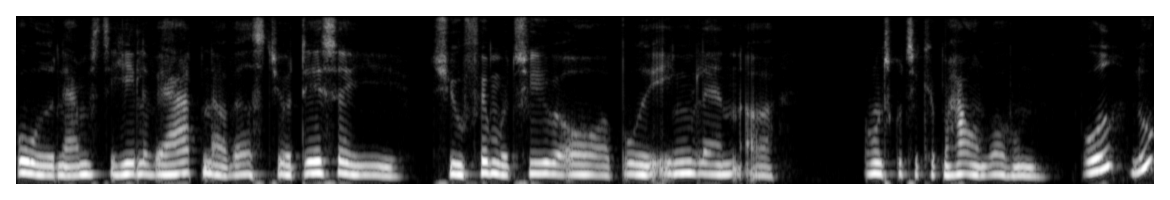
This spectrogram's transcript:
boet nærmest i hele verden, og været stewardesse i 20-25 år, og boet i England, og, og hun skulle til København, hvor hun boede nu.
